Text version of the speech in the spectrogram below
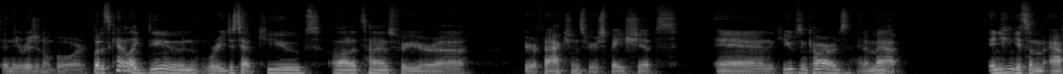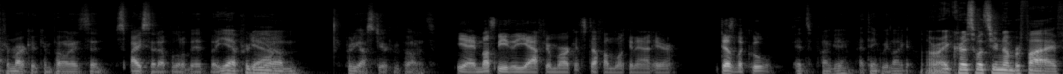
than the original board. But it's kind of like Dune, where you just have cubes a lot of times for your uh, for your factions, for your spaceships, and cubes and cards and a map. And you can get some aftermarket components that spice it up a little bit. But yeah, pretty Yeah. um pretty austere components. Yeah, it must be the aftermarket stuff I'm looking at here. It does look cool. It's a fun game. I think we like it. All right, Chris, what's your number five?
